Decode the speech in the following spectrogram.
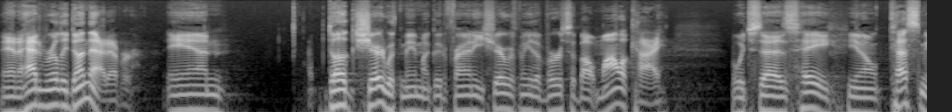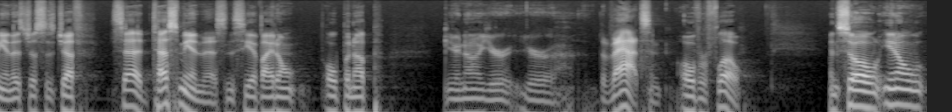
and I hadn't really done that ever. And Doug shared with me, my good friend, he shared with me the verse about Malachi, which says, "Hey, you know, test me in this," just as Jeff said, "Test me in this, and see if I don't open up, you know, your your the vats and overflow." And so, you know,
